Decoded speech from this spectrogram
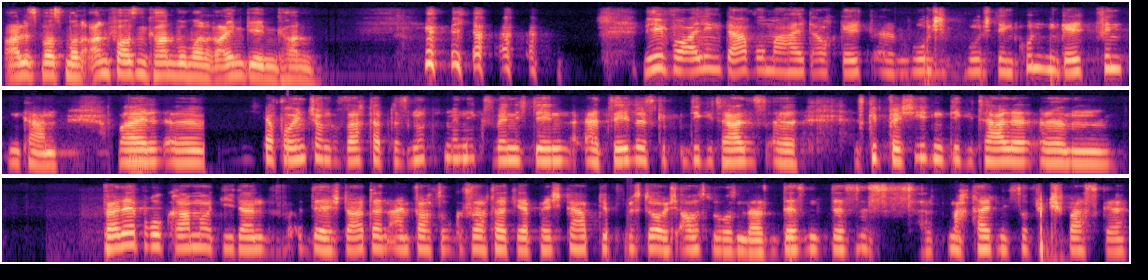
Alles, was man anfassen kann, wo man reingehen kann. ja. Nee, vor allen Dingen da, wo man halt auch Geld, äh, wo ich, wo ich den Kunden Geld finden kann. Weil, äh, ja vorhin schon gesagt habe, das nutzt mir nichts, wenn ich denen erzähle, es gibt ein digitales, äh, es gibt verschiedene digitale ähm, Förderprogramme, die dann der Staat dann einfach so gesagt hat, ja, Pech gehabt, jetzt müsst ihr euch auslosen lassen. Das, das ist, macht halt nicht so viel Spaß, gell.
